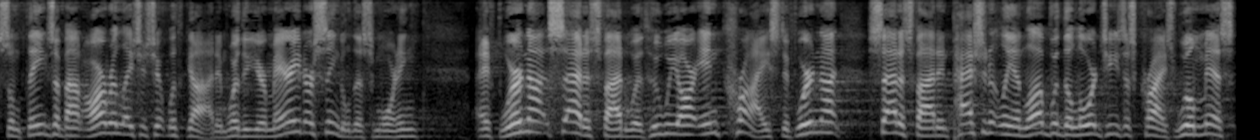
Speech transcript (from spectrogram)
some things about our relationship with God. And whether you're married or single this morning, if we're not satisfied with who we are in Christ, if we're not satisfied and passionately in love with the Lord Jesus Christ, we'll miss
